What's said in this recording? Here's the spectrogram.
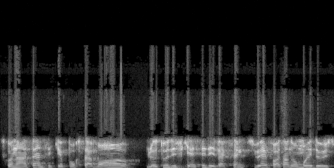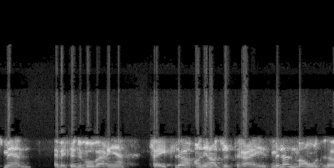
ce qu'on entend, c'est que pour savoir le taux d'efficacité des vaccins actuels, il faut attendre au moins deux semaines avec le nouveau variant. Fait que là, on est rendu le 13. Mais là, le monde, là,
